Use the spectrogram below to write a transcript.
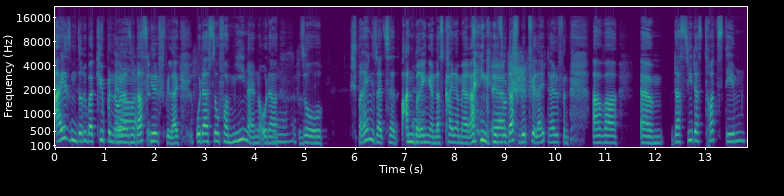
Eisen drüber kippen oder so, Ja, das i hilft vielleicht. Oder so verminen oder Ja, ist richtig. so Sprengsätze Ja. anbringen, dass keiner mehr reingeht. Ja. So, das wird vielleicht helfen. Aber, ähm, dass sie das trotzdem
